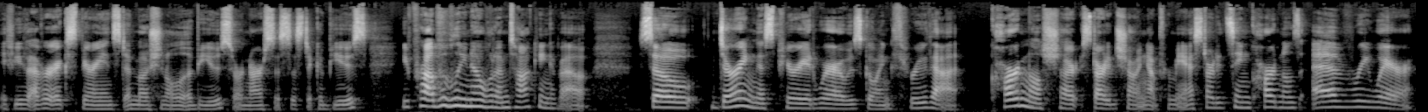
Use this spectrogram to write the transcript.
If you've ever experienced emotional abuse or narcissistic abuse, you probably know what I'm talking about. So, during this period where I was going through that, cardinals started showing up for me. I started seeing cardinals everywhere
